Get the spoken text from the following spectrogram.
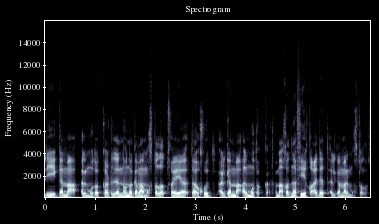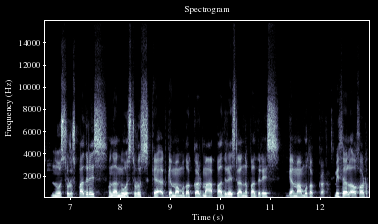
لجمع المذكر لأن هنا جمع مختلط فهي تأخذ الجمع المذكر. كما أخذنا في قاعدة الجمع المختلط. nuestros padres هنا nuestros جاءت جمع مذكر مع padres لأن padres جمع مذكر. مثال آخر.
